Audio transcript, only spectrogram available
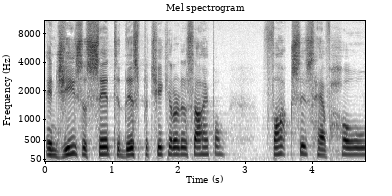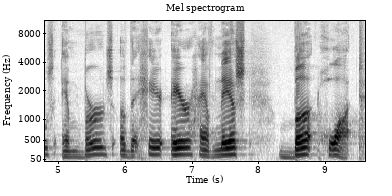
And Jesus said to this particular disciple, Foxes have holes and birds of the air have nests, but what?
